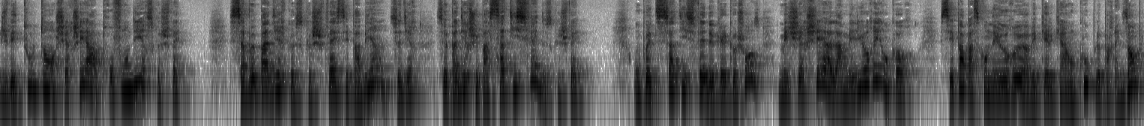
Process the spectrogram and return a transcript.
je vais tout le temps chercher à approfondir ce que je fais ça veut pas dire que ce que je fais c'est pas bien. Se dire, ça veut pas dire que je suis pas satisfait de ce que je fais. On peut être satisfait de quelque chose, mais chercher à l'améliorer encore. C'est pas parce qu'on est heureux avec quelqu'un en couple, par exemple,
